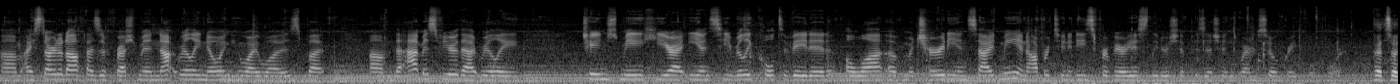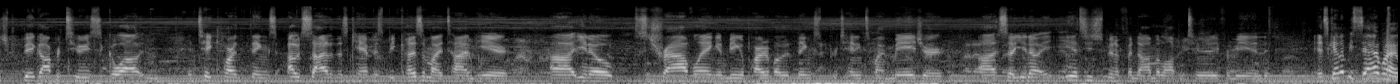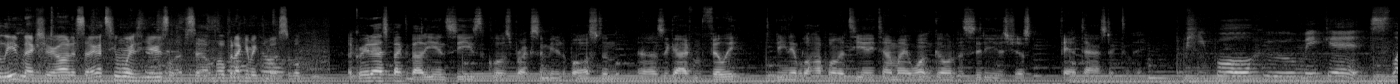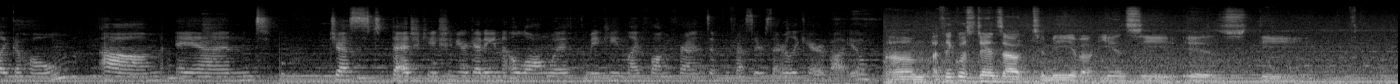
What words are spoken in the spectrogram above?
Um, I started off as a freshman not really knowing who I was, but um, the atmosphere that really changed me here at ENC really cultivated a lot of maturity inside me and opportunities for various leadership positions where I'm so grateful for. I've had such big opportunities to go out and, and take part in things outside of this campus because of my time here. Uh, you know, just traveling and being a part of other things pertaining to my major. Uh, so, you know, ENC's just been a phenomenal opportunity for me, and it's going to be sad when I leave next year, honestly. I got two more years left, so I'm hoping I can make the most of them. A great aspect about ENC is the close proximity to Boston. Uh, as a guy from Philly, being able to hop on the T anytime I want and go into the city is just fantastic to me. People who make it like a home um, and just the education you're getting along with making lifelong friends and professors that really care about you. Um, I think what stands out to me about ENC is the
